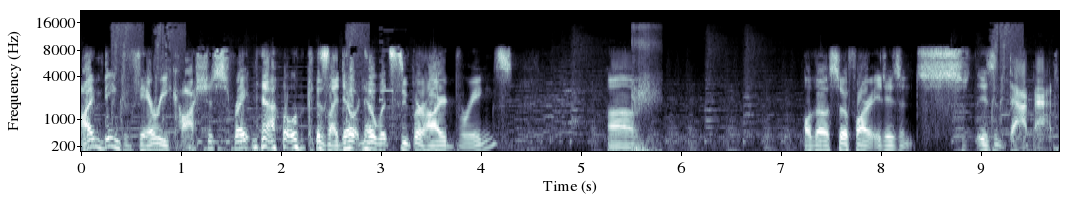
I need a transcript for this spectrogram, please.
I'm being very cautious right now, because I don't know what super hard brings. Um, although so far it isn't isn't that bad.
